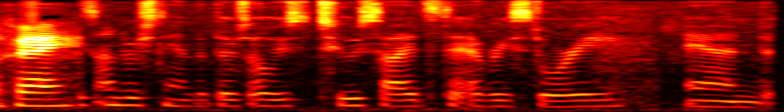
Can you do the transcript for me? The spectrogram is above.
okay? Please understand that there's always two sides to every story, and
